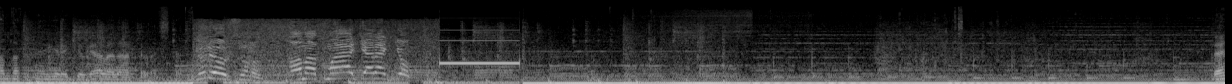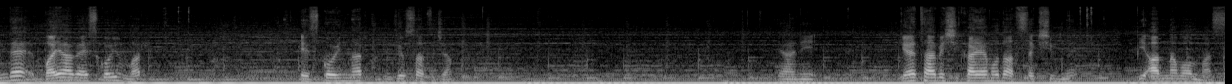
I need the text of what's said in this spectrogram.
Anlatmaya gerek yok evet arkadaşlar. Görüyorsunuz. Anlatmaya gerek yok. Bende bayağı bir eski oyun var. Eski oyunlar videosu atacağım. Yani GTA 5 hikaye modu atsak şimdi bir anlam olmaz.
